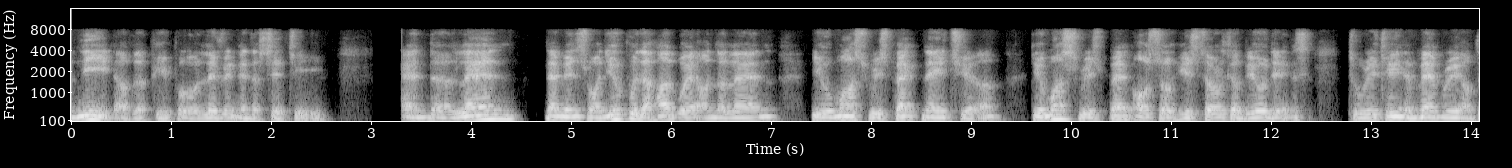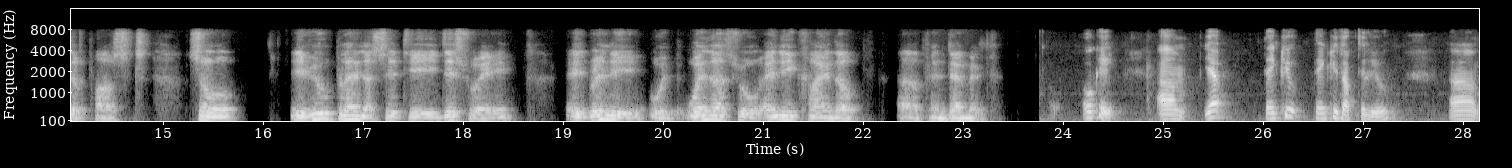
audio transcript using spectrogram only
need of the people living in the city. And the land, that means when you put the hardware on the land, you must respect nature. You must respect also historical buildings to retain the memory of the past. So if you plan a city this way, it really would weather through any kind of uh, pandemic. Okay, um, yep, thank you, thank you, Dr. Liu. It's,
